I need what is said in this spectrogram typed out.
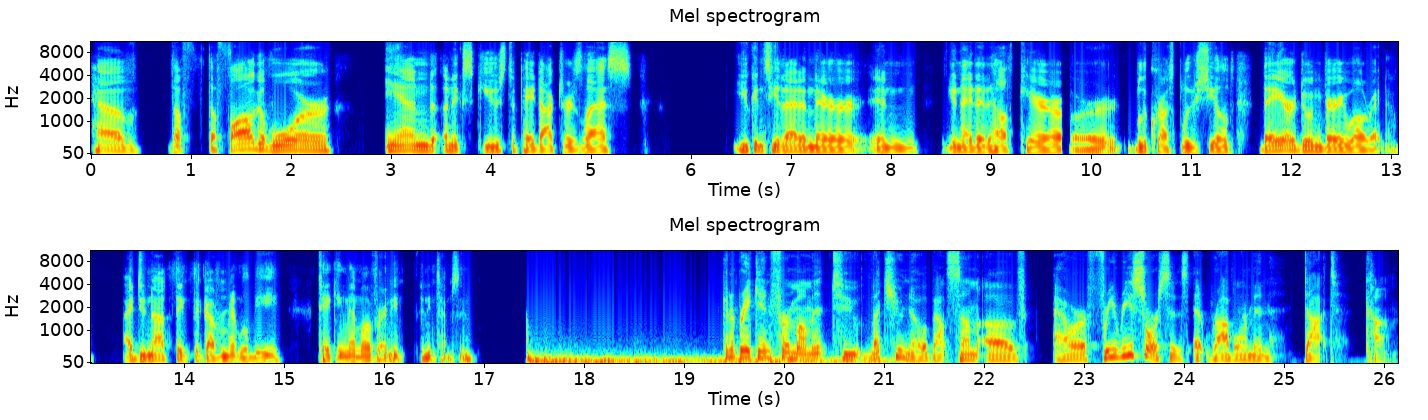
have the the fog of war and an excuse to pay doctors less. You can see that in their in United Healthcare or Blue Cross Blue Shield. They are doing very well right now. I do not think the government will be taking them over any anytime soon. Going to break in for a moment to let you know about some of our free resources at roborman.com.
